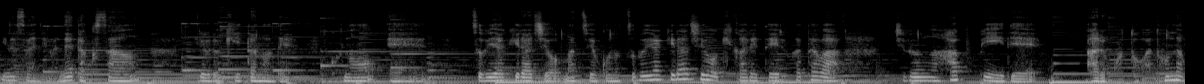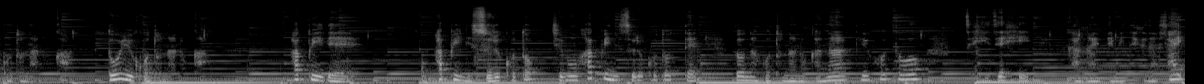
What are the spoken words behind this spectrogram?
皆さんにはねたくさんいろいろ聞いたのでこの、えー、つぶやきラジオ松横のつぶやきラジオを聞かれている方は自分がハッピーであることはどんなことなのかどういうことなのかハッピーでハッピーにすること自分をハッピーにすることってどんなことなのかなっていうことをぜひぜひ考えてみてください。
